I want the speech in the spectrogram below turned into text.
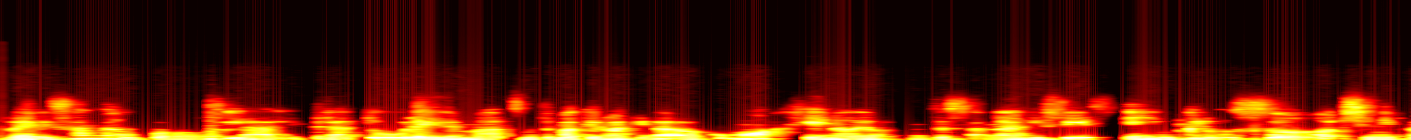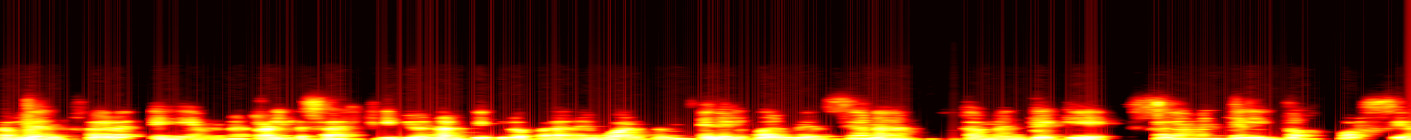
revisando un poco la literatura y demás, es un tema que no ha quedado como ajeno de bastantes análisis. E incluso Jennifer Lenfer eh, escribió un artículo para The Guardian en el cual menciona justamente que solamente el 2%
